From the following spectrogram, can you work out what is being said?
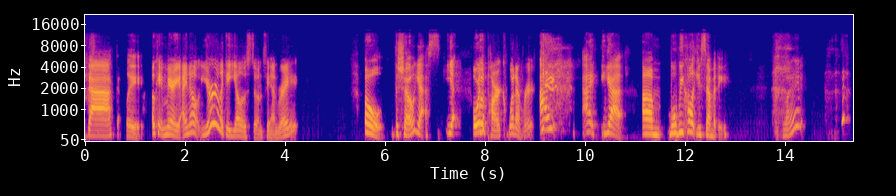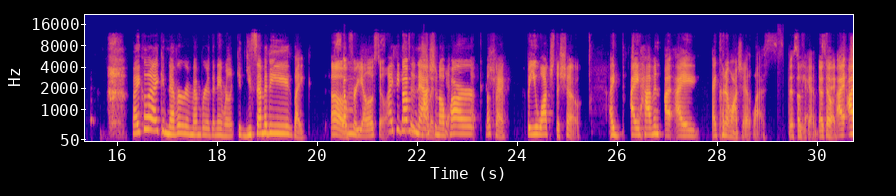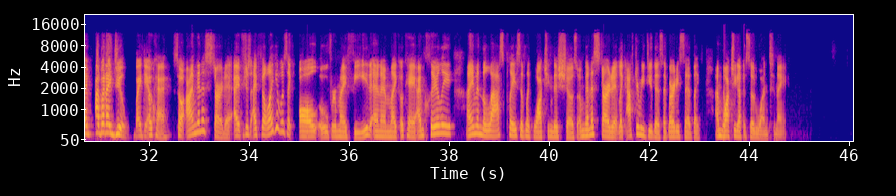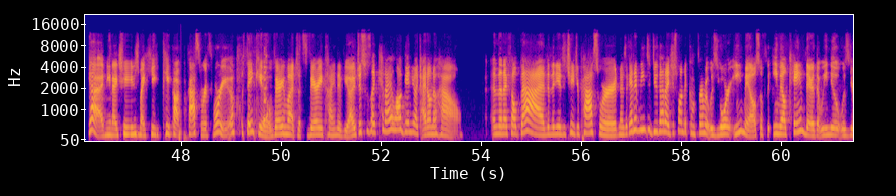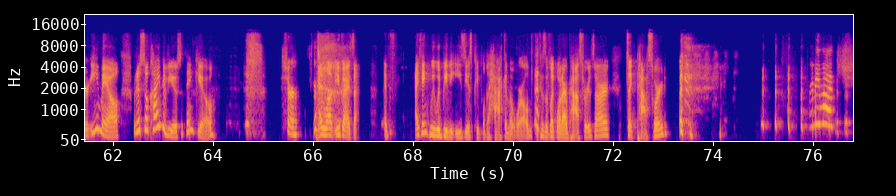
Exactly. Okay, Mary, I know you're like a Yellowstone fan, right? Oh, the show? Yes. Yeah. Or the park, whatever. I, I, yeah. Um, well, we call it Yosemite. What? Michael and I can never remember the name. We're like Yosemite, like Oh, Some- for Yellowstone. I think some a common- national yeah. park. Okay. Sure. But you watch the show. I I haven't I I, couldn't watch it less this Okay, weekend. So okay. I, I I but I do. I do. Okay. So I'm going to start it. I've just, I feel like it was like all over my feed. And I'm like, okay, I'm clearly, I'm in the last place of like watching this show. So I'm going to start it. Like after we do this, I've already said like, I'm watching episode one tonight. Yeah, I mean I changed my key, Peacock passwords for you. Thank you very much. It's very kind of you. I just was like, can I log in? You're like, I don't know how. And then I felt bad. And then you had to change your password. And I was like, I didn't mean to do that. I just wanted to confirm it was your email. So if the email came there, that we knew it was your email. But it's so kind of you. So thank you. Sure. I love you guys. If, I think we would be the easiest people to hack in the world because of like what our passwords are. It's like password. Pretty much.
